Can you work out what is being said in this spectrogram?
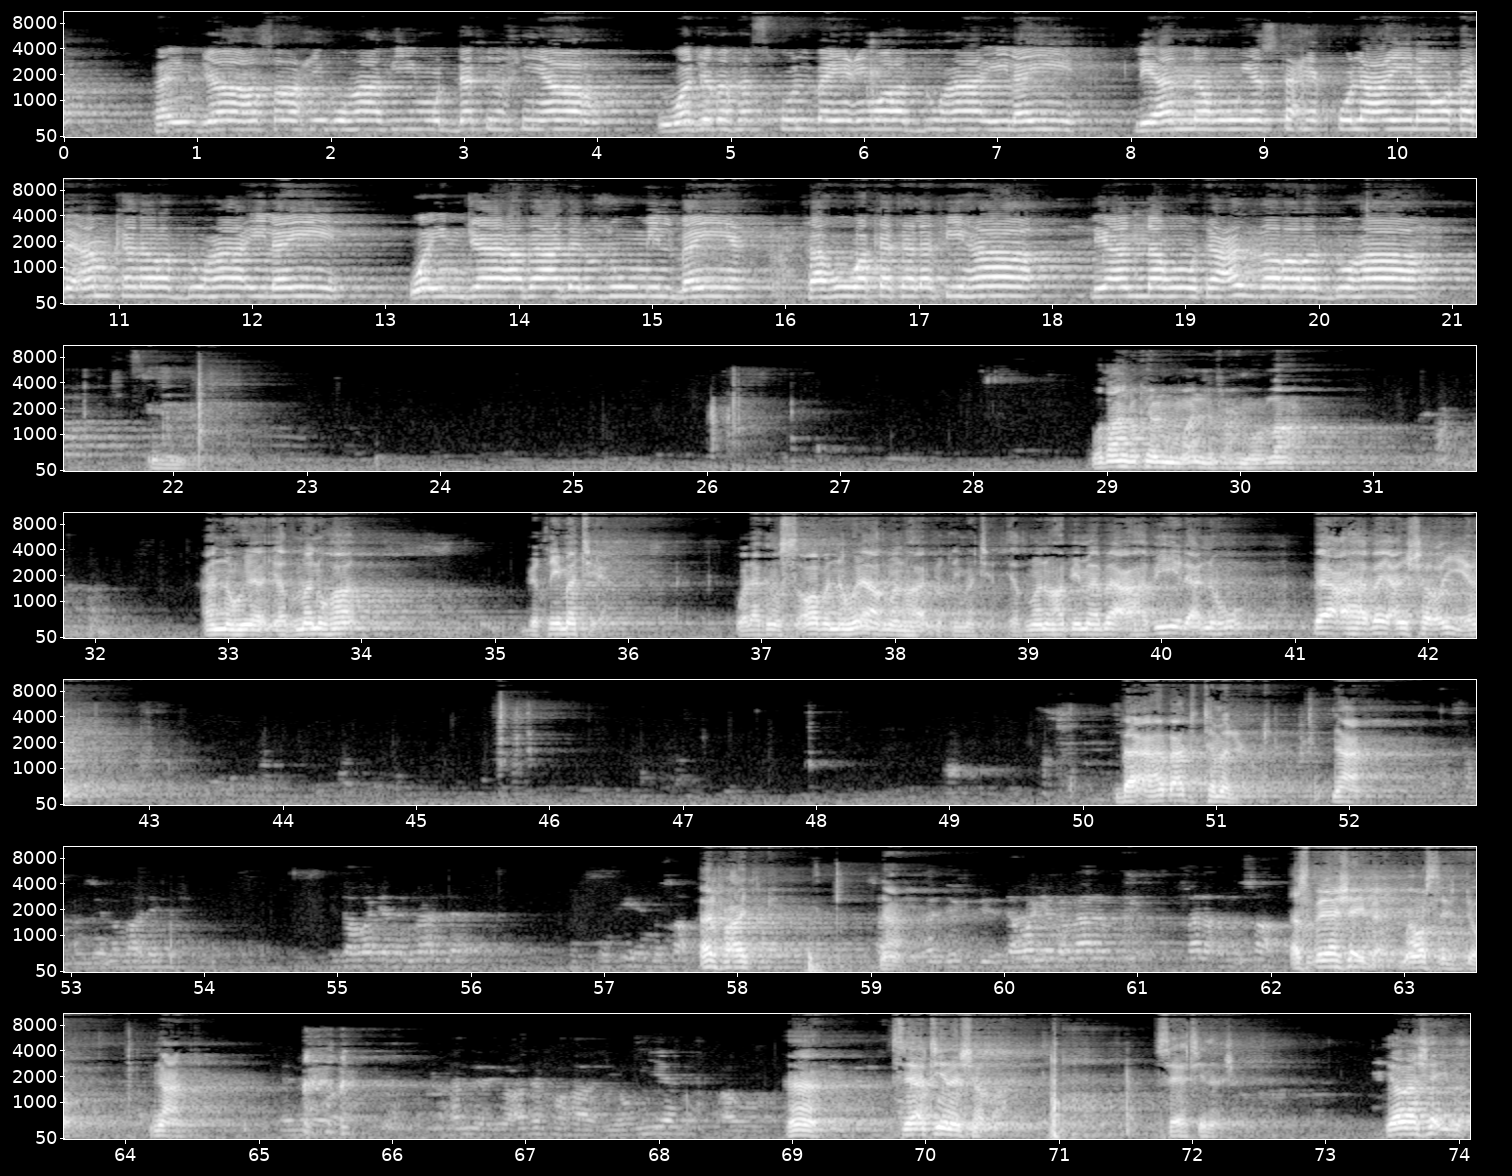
فإن جاء صاحبها في مدة الخيار وجب فسخ البيع وردها إليه لأنه يستحق العين وقد أمكن ردها إليه وإن جاء بعد لزوم البيع فهو كتلفها لأنه تعذر ردها. وظاهر كلام المؤلف رحمه الله أنه يضمنها بقيمتها. ولكن الصواب أنه لا يضمنها بقيمتها يضمنها بما باعها به لأنه باعها بيعا شرعيا. باعها بعد التملك. نعم. إذا وجد المال وفيه النصاب. أرفع يدك. نعم. إذا وجد مالا النصاب. أصبر يا شيبة ما وصلت الدور. نعم. هل يعرفها يوميا أو ها. سيأتينا إن شاء الله. سيأتينا إن شاء الله. يلا شيبة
